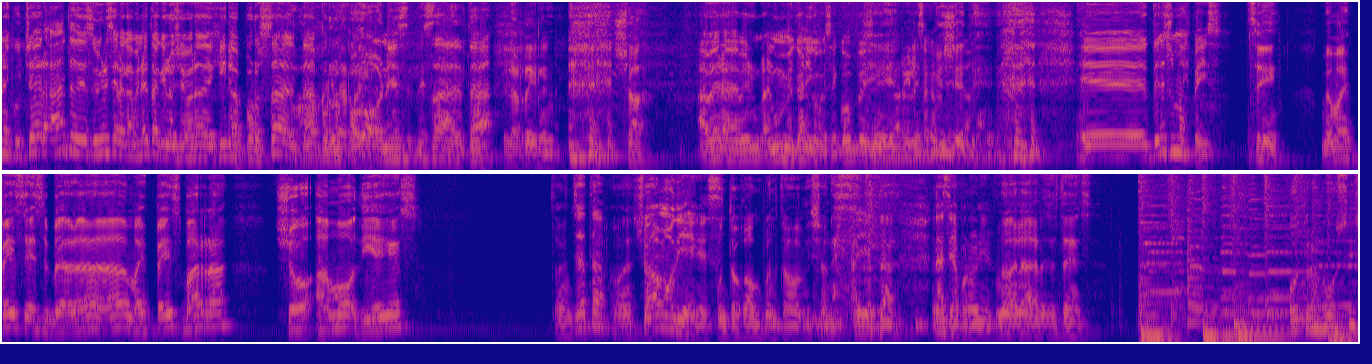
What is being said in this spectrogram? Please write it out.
Escuchar antes de subirse a la camioneta que lo llevará de gira por Salta, Ah, por los fogones de Salta. Que la arreglen. ya. A ver, a ver, algún mecánico que se cope y arregle esa camioneta. billete. eh, ¿Tenés un MySpace? Sí. Mi MySpace es bla, bla, bla, MySpace barra yo amo Diegues. Ya está. Yo amo Diegues. Punto com, punto millones. Ahí está. Gracias por venir. No, de nada, gracias a ustedes. Otras voces,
